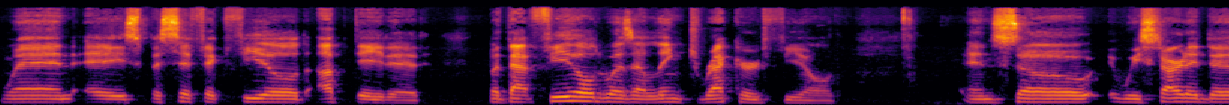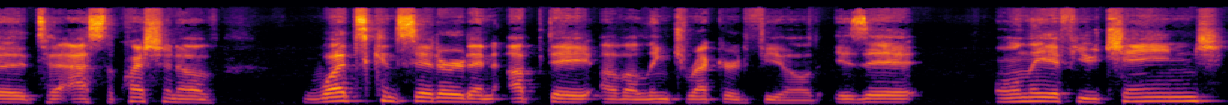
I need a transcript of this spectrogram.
when a specific field updated but that field was a linked record field. And so we started to, to ask the question of what's considered an update of a linked record field? Is it only if you change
